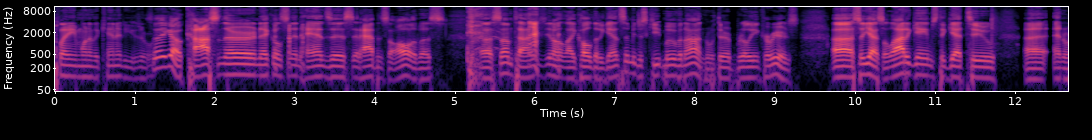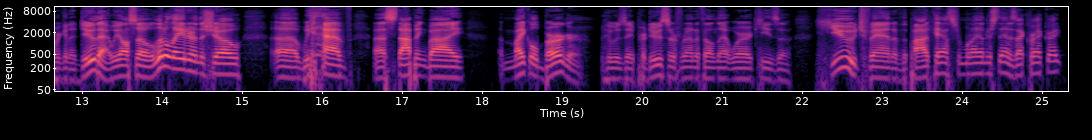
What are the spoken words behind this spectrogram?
playing one of the Kennedys. Or So there you go. Costner, Nicholson, Hanzus. It happens to all of us. Uh, sometimes you don't like hold it against them. You just keep moving on with their brilliant careers. Uh, so yes, a lot of games to get to, uh, and we're going to do that. We also a little later in the show, uh, we have uh, stopping by Michael Berger, who is a producer for NFL Network. He's a huge fan of the podcast, from what I understand. Is that correct, Greg?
